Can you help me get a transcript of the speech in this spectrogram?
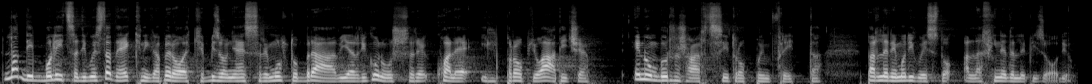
La debolezza di questa tecnica però è che bisogna essere molto bravi a riconoscere qual è il proprio apice e non bruciarsi troppo in fretta. Parleremo di questo alla fine dell'episodio.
